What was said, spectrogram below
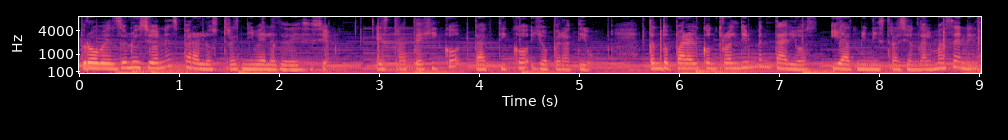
Proveen soluciones para los tres niveles de decisión, estratégico, táctico y operativo, tanto para el control de inventarios y administración de almacenes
